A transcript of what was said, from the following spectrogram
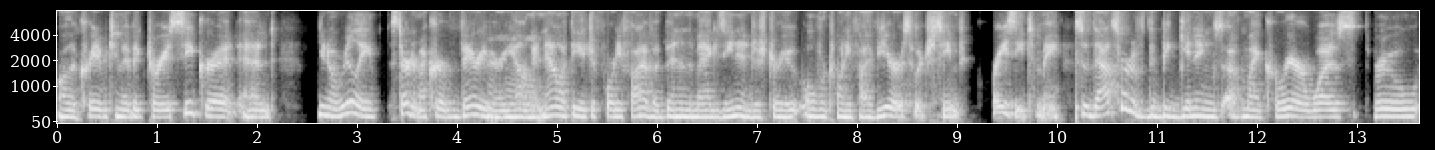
on the creative team at Victoria's Secret. And you know, really started my career very, very mm-hmm. young. And now at the age of 45, I've been in the magazine industry over 25 years, which seems crazy to me. So that's sort of the beginnings of my career was through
